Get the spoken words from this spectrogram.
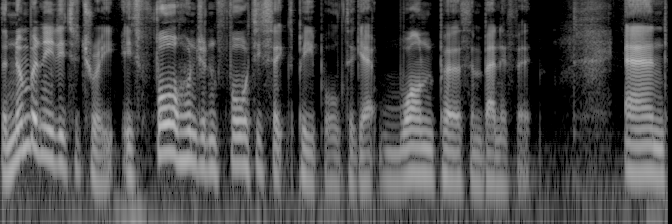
The number needed to treat is 446 people to get one person benefit. And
